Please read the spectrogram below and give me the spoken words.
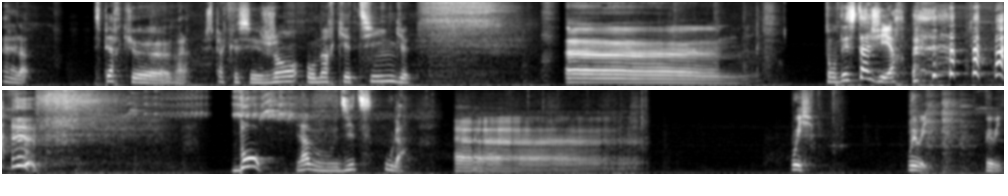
Ah là là. J'espère que ces gens au marketing sont des stagiaires. bon, là vous vous dites, oula. Euh... Oui. Oui, oui. Oui, oui.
